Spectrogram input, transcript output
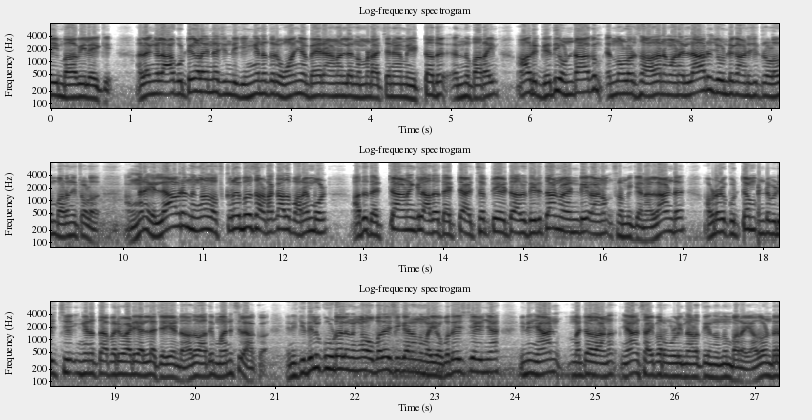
ചെയ്യും ഭാവിയിലേക്ക്. അല്ലെങ്കിൽ ആ കുട്ടികൾ തന്നെ ചിന്തിക്കും ഇങ്ങനത്തെ ഒരു ഓഞ്ഞ പേരാണല്ലോ നമ്മുടെ അച്ഛനെ അമ്മ ഇട്ടത് എന്ന് പറയും. ആ ഒരു ഗതി ഉണ്ടാകും എന്നുള്ളൊരു സാധനമാണ് എല്ലാവരും ചൂണ്ടിക്കാണിച്ചിട്ടുള്ളതും പറഞ്ഞിട്ടുള്ളത്. അങ്ങനെ എല്ലാവരും നിങ്ങളെ സബ്സ്ക്രൈബേഴ്സ് അടക്കാതെ പറയുമ്പോൾ അത് തെറ്റാണെങ്കിൽ അത് തെറ്റ് അക്സെപ്റ്റ് ചെയ്തിട്ട് അത് തിരുത്താൻ വേണ്ടി വേണം ശ്രമിക്കാൻ. അല്ലാണ്ട് അവിടെ ഒരു കുറ്റം കണ്ടുപിടിച്ച് ഇങ്ങനത്തെ പരിപാടി അല്ല ചെയ്യേണ്ടത്. അത് ആദ്യം മനസ്സിലാക്കുക. എനിക്കിതിൽ കൂടുതൽ നിങ്ങൾ ഉപദേശിക്കാനൊന്നും വയ്യ. ഉപദേശിച്ച് കഴിഞ്ഞാൽ ഇനി ഞാൻ മറ്റേതാണ് ഞാൻ സൈബർ ബുള്ളിങ് നടത്തിയെന്നൊന്നും പറയും. അതുകൊണ്ട്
